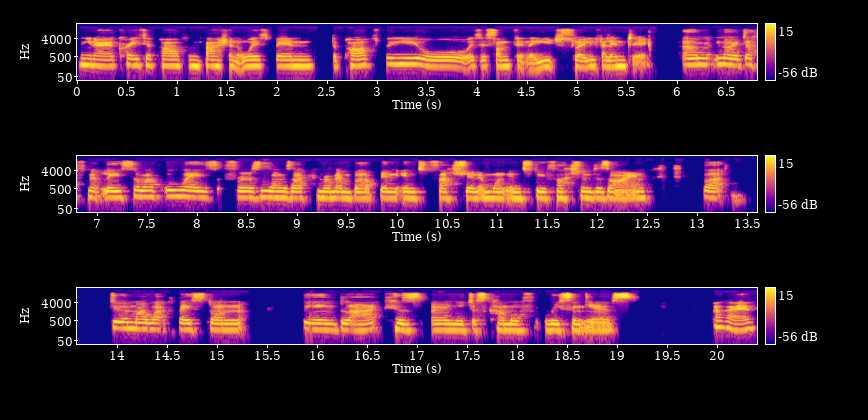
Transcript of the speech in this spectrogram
you know a creative path in fashion always been the path for you, or is it something that you just slowly fell into? Um, no, definitely. So I've always, for as long as I can remember, I've been into fashion and wanting to do fashion design. But doing my work based on being black has only just come of recent years. Okay.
